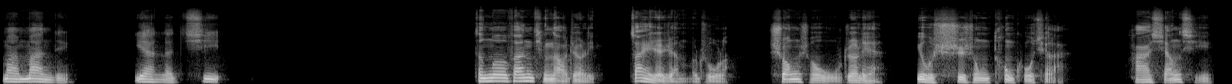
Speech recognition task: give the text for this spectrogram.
慢慢的咽了气。曾国藩听到这里，再也忍不住了，双手捂着脸，又失声痛哭起来。他想起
